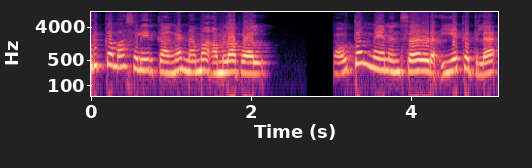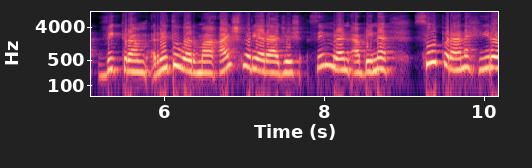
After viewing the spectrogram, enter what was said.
உருக்கமாக சொல்லியிருக்காங்க நம்ம அமலா பால். கௌதம் மேனன் சாரோட இயக்கத்தில் விக்ரம் ரிதுவர்மா ஐஸ்வர்யா ராஜேஷ் சிம்ரன் அப்படின்னு சூப்பரான ஹீரோ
